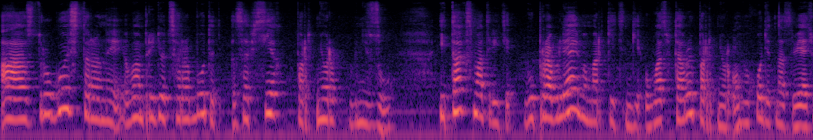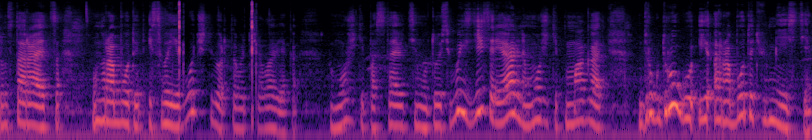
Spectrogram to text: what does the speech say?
а с другой стороны, вам придется работать за всех партнеров внизу. Итак, смотрите, в управляемом маркетинге у вас второй партнер, он выходит на связь, он старается, он работает и своего четвертого человека – вы можете поставить ему. То есть вы здесь реально можете помогать друг другу и работать вместе.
